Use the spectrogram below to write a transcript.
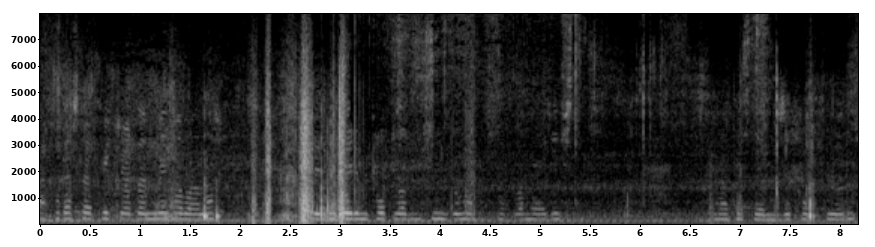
Arkadaşlar tekrardan merhabalar. Biberimi topladım. Şimdi domates toplamaya geçtik. Domateslerimizi topluyoruz.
